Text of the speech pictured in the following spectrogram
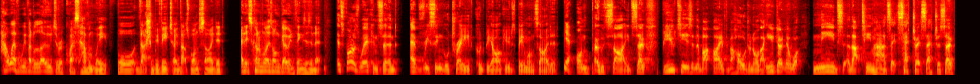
However, we've had loads of requests, haven't we, for that should be vetoed. That's one sided. And it's kind of one of those ongoing things, isn't it? as far as we're concerned, every single trade could be argued as being one sided. Yeah. On both sides. So beauty is in the eye of the beholder and all that. You don't know what needs that team has, etc., etc. So,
